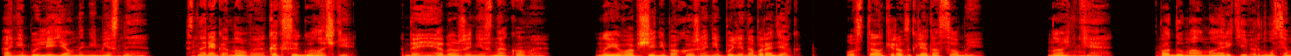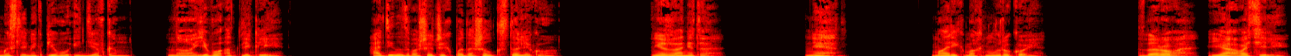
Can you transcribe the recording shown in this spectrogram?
Они были явно не местные. Снаряга новая, как с иголочки. Да и рожи незнакомые. Ну и вообще не похожи они были на бродяг. У сталкера взгляд особый. Новенькие. Подумал Марик и вернулся мыслями к пиву и девкам. Но его отвлекли. Один из вошедших подошел к столику. «Не занято?» «Нет». Марик махнул рукой. «Здорово, я Василий».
